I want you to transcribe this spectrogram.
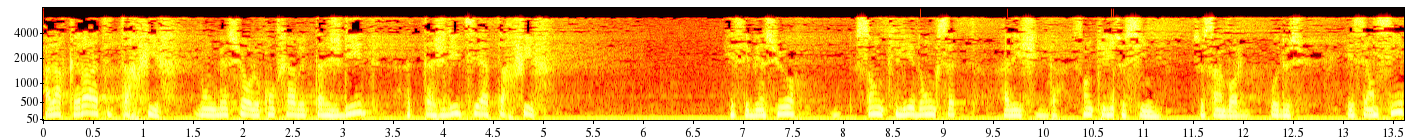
à la qira'at tarfif. Donc bien sûr le contraire de tajdid. Tajdid c'est at-tarfif et c'est bien sûr sans qu'il y ait donc cette alishidda, sans qu'il y ait ce signe, ce symbole au-dessus. Et c'est ici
